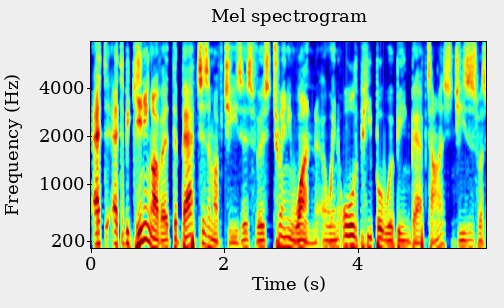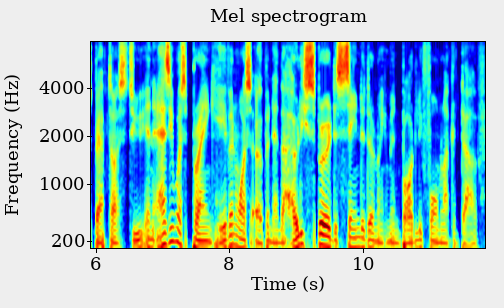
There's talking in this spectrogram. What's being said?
at, the- at the beginning of it, the baptism of Jesus, verse 21, uh, when all the people were being baptized, Jesus was baptized too. And as he was praying, heaven was opened, and the Holy Spirit descended on him in bodily form like a dove.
